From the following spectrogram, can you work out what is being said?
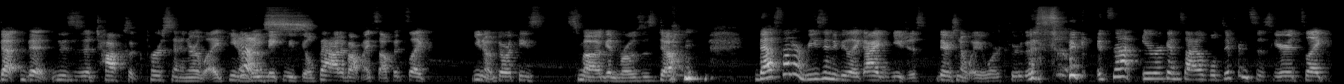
that that this is a toxic person or like, you know, Yes. they make me feel bad about myself. It's like, you know, Dorothy's smug and Rose is dumb. That's not a reason to be like, I you just there's no way to work through this. Like it's not irreconcilable differences here. It's like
